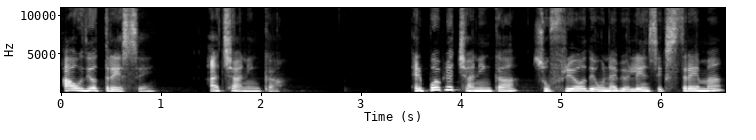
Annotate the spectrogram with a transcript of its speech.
Audio 13. Achaninka. El pueblo Achaninka sufrió de una violencia extrema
